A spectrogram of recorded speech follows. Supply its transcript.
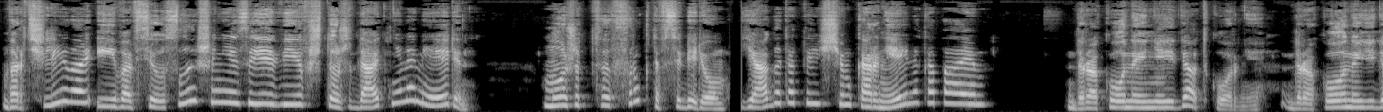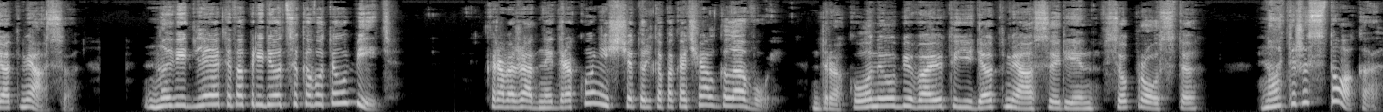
ворчливо и во всеуслышание заявив, что ждать не намерен. Может, фруктов соберем, ягод отыщем, корней накопаем?» «Драконы не едят корни, драконы едят мясо». «Но ведь для этого придется кого-то убить». Кровожадный драконище только покачал головой. «Драконы убивают и едят мясо, Рин, все просто». «Но это жестоко».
